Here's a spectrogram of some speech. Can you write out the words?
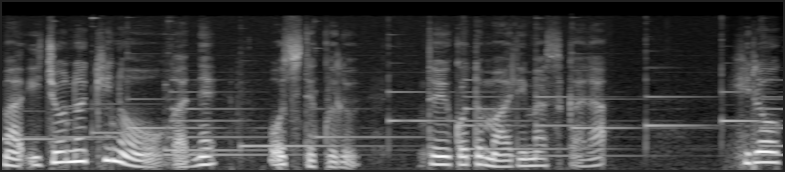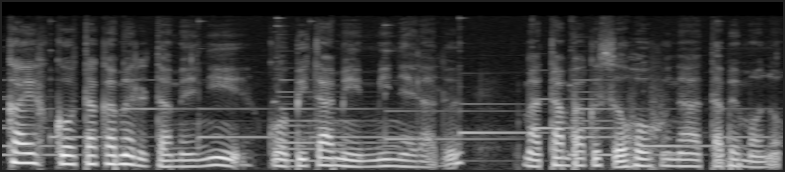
まあ、胃腸の機能がね落ちてくるということもありますから疲労回復を高めるためにこうビタミンミネラル、まあ、タンパク質豊富な食べ物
